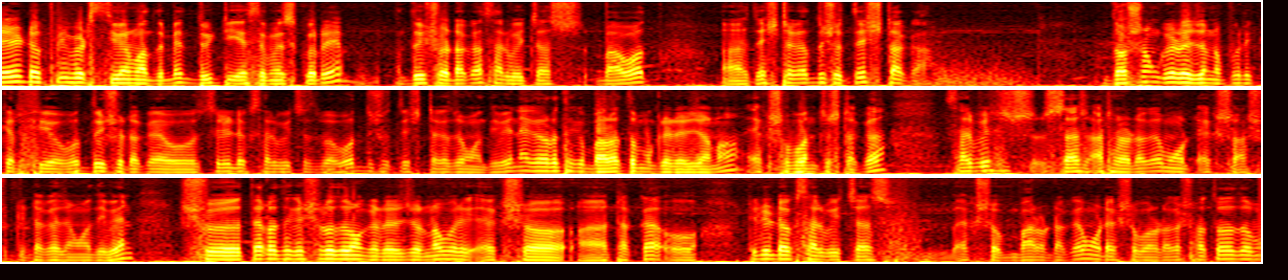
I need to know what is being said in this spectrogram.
রেডিটক প্রিপেড সিমের মাধ্যমে দুইটি এস এম এস করে দুইশো টাকা সার্ভিস চার্জ বাবদ তেইশ টাকা দুশো তেইশ টাকা। দশম গ্রেডের জন্য পরীক্ষার ফি বাবদ দুইশো টাকা ও সিলিডক সার্ভিসেস বাবদ দুশো তিরিশ টাকা জমা দিবেন এগারো থেকে বারোতম গ্রেডের জন্য একশো পঞ্চাশ টাকা। সার্ভিস চার্জ আঠারো টাকা, মোট একশো আটষট্টি টাকা জমা দিবেন। তেরো থেকে ষোলোতম গ্রেডের জন্য একশো টাকা ও টেলিডক সার্ভিস চার্জ একশো বারো টাকা, মোট একশো বারো টাকা। সতেরোতম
